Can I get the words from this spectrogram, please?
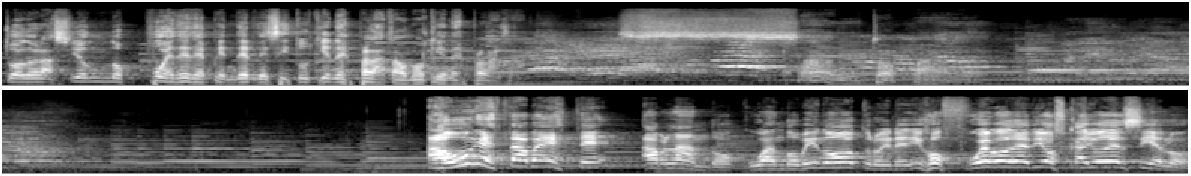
Tu adoración no puede depender de si tú tienes plata o no tienes plata. Santo Padre. Aún estaba este hablando cuando vino otro y le dijo, fuego de Dios cayó del cielo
